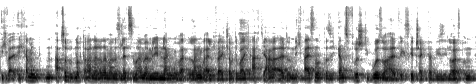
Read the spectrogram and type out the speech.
ich, ich kann mich absolut noch daran erinnern, weil mir das letzte Mal in meinem Leben langwe- langweilig war. Ich glaube, da war ich acht Jahre alt und ich weiß noch, dass ich ganz frisch die Uhr so halbwegs gecheckt habe, wie sie läuft und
